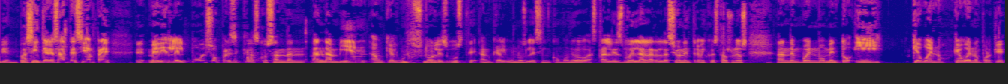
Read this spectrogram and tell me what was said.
Bien, pues interesante siempre eh, medirle el pulso, parece que las cosas andan, andan bien, aunque a algunos no les guste, aunque a algunos les incomode o hasta les duela la relación entre México y Estados Unidos, anda en buen momento y qué bueno, qué bueno, porque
